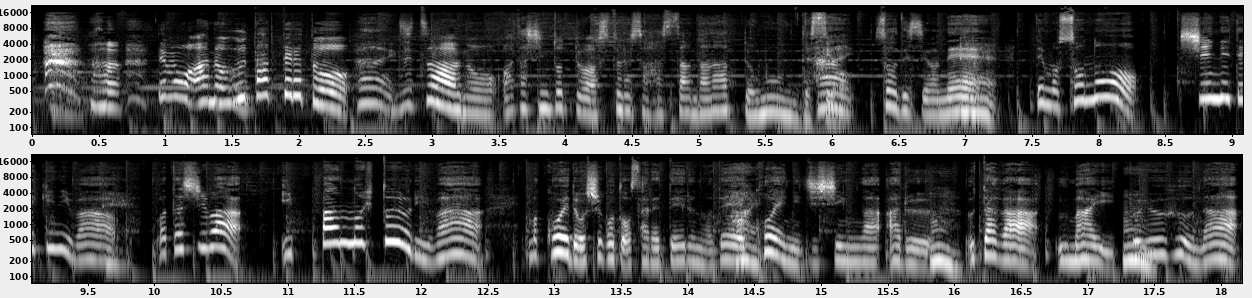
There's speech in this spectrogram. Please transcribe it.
でも、あの、歌ってると、はい実は、あの、私にとってはストレス発散だなって思うんですよ。はい、そうですよね、でもその心理的には、ええ私は一般の人よりは、まあ、声でお仕事をされているので、はい声に自信がある、うん歌がうまいというふうな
